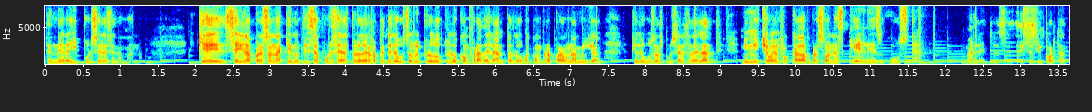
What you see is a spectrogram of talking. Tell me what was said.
tener ahí pulseras en la mano. Que si hay una persona que no utiliza pulseras, pero de repente le gustó mi producto y lo compra adelante, o lo va a comprar para una amiga que le gustan las pulseras adelante. Mi nicho va enfocado a personas que les gusta. ¿Vale? Entonces, esto es importante.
